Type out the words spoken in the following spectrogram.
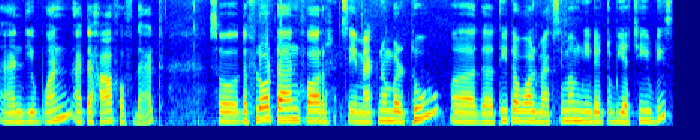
and the one at a half of that. So, the flow turn for say Mach number 2 uh, the theta wall maximum needed to be achieved is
